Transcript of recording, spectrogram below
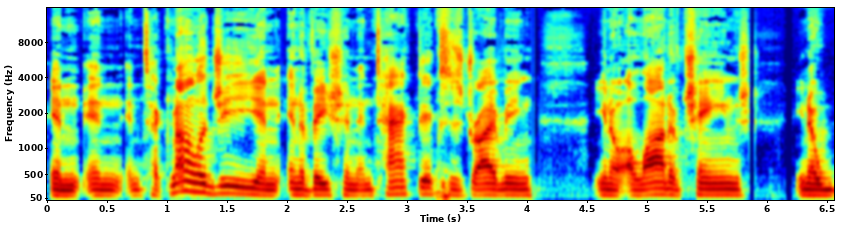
in in in technology and innovation in tactics is driving, you know, a lot of change, you know,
